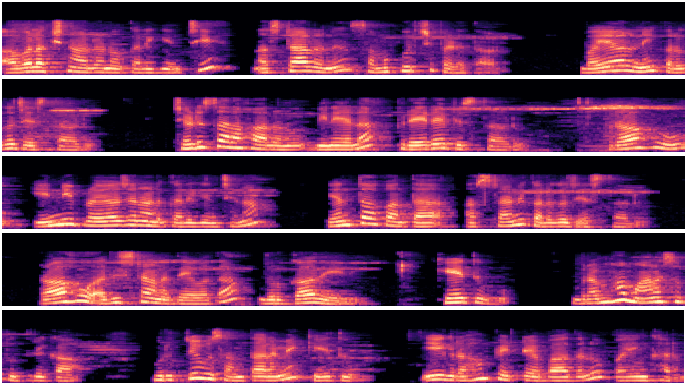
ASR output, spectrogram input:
అవలక్షణాలను కలిగించి నష్టాలను సమకూర్చి పెడతాడు భయాల్ని కలుగజేస్తాడు. చెడు సలహాలను వినేలా ప్రేరేపిస్తాడు. రాహు ఎన్ని ప్రయోజనాలు కలిగించినా ఎంతో కొంత నష్టాన్ని కలుగజేస్తాడు. రాహు అధిష్టాన దేవత దుర్గాదేవి. కేతువు. బ్రహ్మ మానస పుత్రిక. మృత్యువు సంతానమే కేతువు. ఈ గ్రహం పెట్టే బాధలు భయంకరం.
